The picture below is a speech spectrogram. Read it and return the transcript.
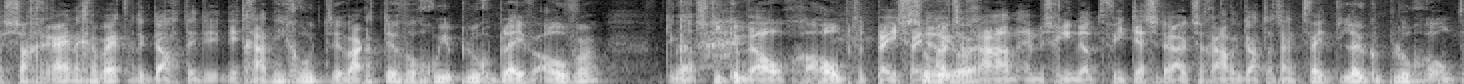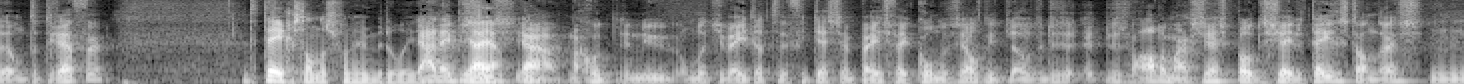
zagrijniger werd. Want ik dacht, dit, dit gaat niet goed. Er waren te veel goede ploegen bleven over. Ik had stiekem wel gehoopt dat PSV Sorry, eruit zou hoor. gaan en misschien dat Vitesse eruit zou gaan. Ik dacht, dat zijn twee leuke ploegen om te, om te treffen. De tegenstanders van hun bedoel je? Ja, nee, precies. Ja, ja. Maar goed, nu, omdat je weet dat eh, Vitesse en PSV konden zelf niet loten. Dus, eh, dus we hadden maar zes potentiële tegenstanders. Mhm.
